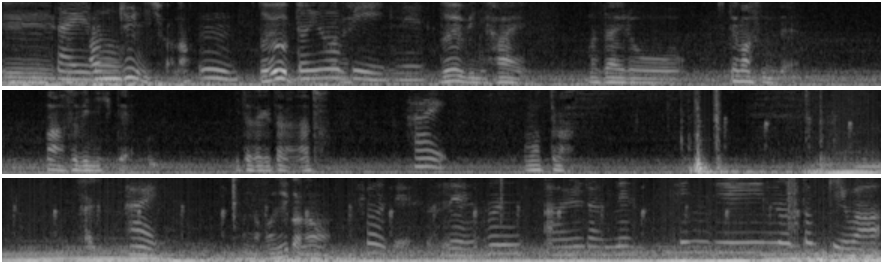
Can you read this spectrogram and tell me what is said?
えー、在庫30日かな？うん。土曜日土曜ですかね。日ね。土曜日にはい、まあ、在庫をしてますんでまあ遊びに来ていただけたらなと。はい。思ってます。はいはい。こんな感じかなそうですね。ほんあれだね。展示の時は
